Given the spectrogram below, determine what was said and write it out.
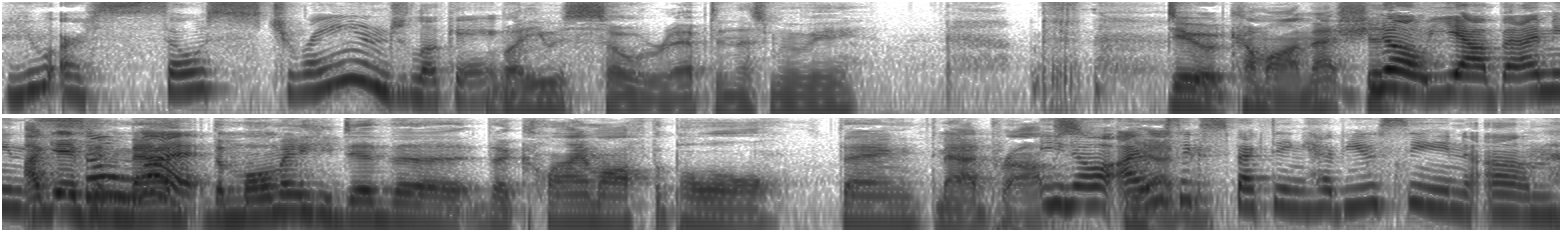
you are so strange looking. But he was so ripped in this movie. Dude, come on, that shit. no, yeah, but I mean, I gave so him mad. what? The moment he did the the climb off the pole thing, mad props. You know, I was me. expecting. Have you seen um,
